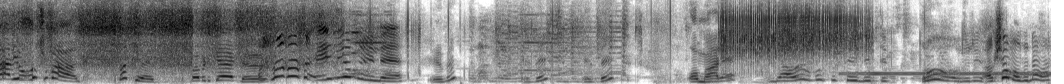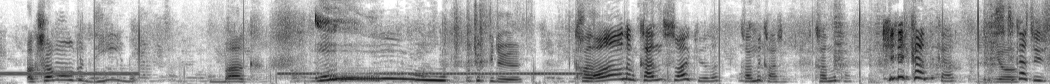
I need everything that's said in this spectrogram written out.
Mario uçmak. Bakın. Fabrikatör. Eğiliyor mu öyle? Evet. Evet. Evet. O mare. Yavrum bu sevdirdim. Oo duruyor. Akşam oldu ne var? Akşam oldu değil bu. Bak. Oo. Çok gidiyor. Kan oğlum kanlı su akıyor lan. Kanlı kan. Kanlı kan. kanlı kan. Sık atıyor.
